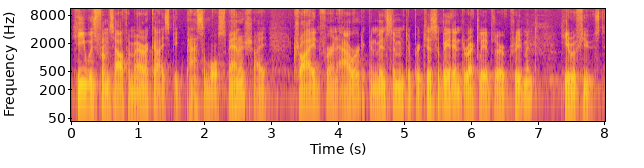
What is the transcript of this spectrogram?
He was from South America. I speak passable Spanish. I tried for an hour to convince him to participate in directly observed treatment. He refused.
